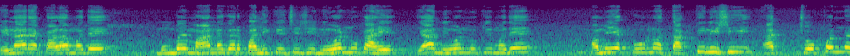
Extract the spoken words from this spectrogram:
येणाऱ्या काळामध्ये मुंबई महानगरपालिकेची जी निवडणूक आहे या निवडणुकीमध्ये आम्ही एक पूर्ण ताकदीनिशी हा चोपन्न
